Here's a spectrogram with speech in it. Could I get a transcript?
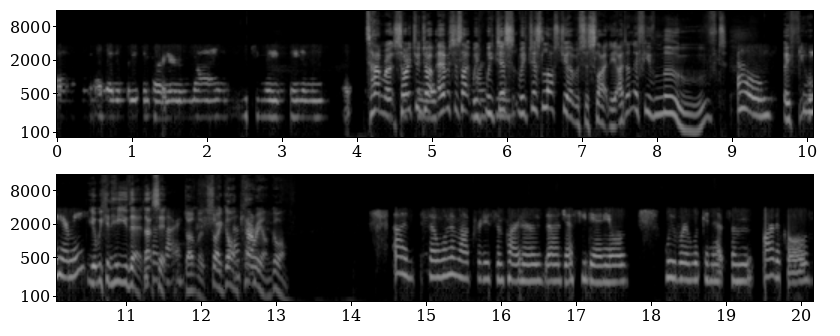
um, another producing partner of mine, which you may have seen him. Tamra, sorry to interrupt. Ever so slightly, we've, we've just we've just lost you ever so slightly. I don't know if you've moved. Oh, If you, Can you hear me? Yeah, we can hear you there. That's so it. sorry. Don't move. Sorry, go on. Okay. Carry on. Go on. Uh, so one of my producing partners, uh, Jesse Daniels, we were looking at some articles,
